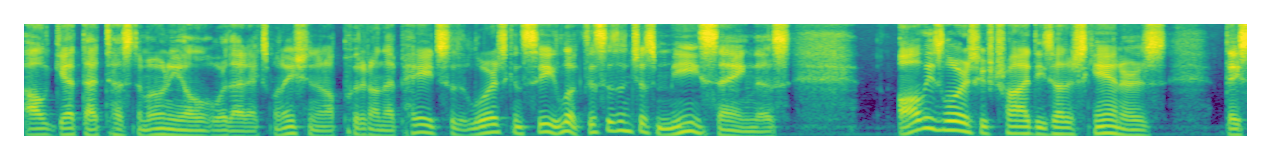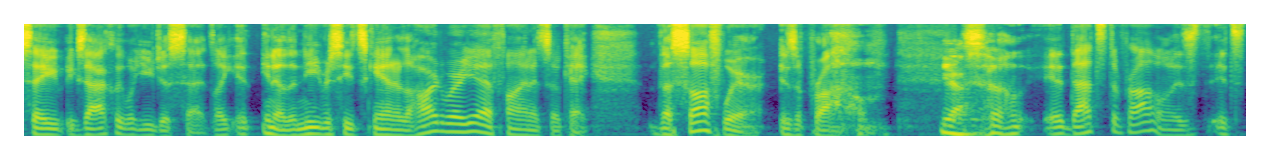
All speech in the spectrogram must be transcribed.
I'll get that testimonial or that explanation and I'll put it on that page so that lawyers can see. Look, this isn't just me saying this all these lawyers who've tried these other scanners, they say exactly what you just said. Like, it, you know, the neat receipt scanner, the hardware, yeah, fine, it's okay. The software is a problem. Yeah. So it, that's the problem. Is it's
